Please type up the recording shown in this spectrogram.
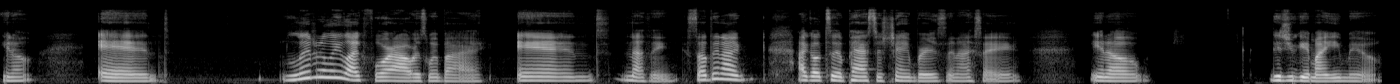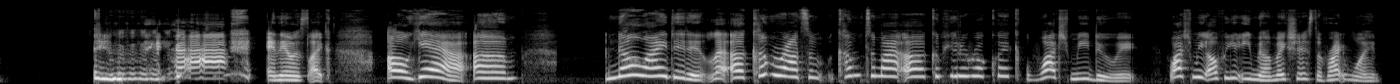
You know, and literally like four hours went by and nothing. So then I I go to the pastor's chambers and I say, you know, did you get my email? and it was like, "Oh yeah, um, no, I didn't. Let uh, come around to come to my uh computer real quick. Watch me do it. Watch me open your email. Make sure it's the right one."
